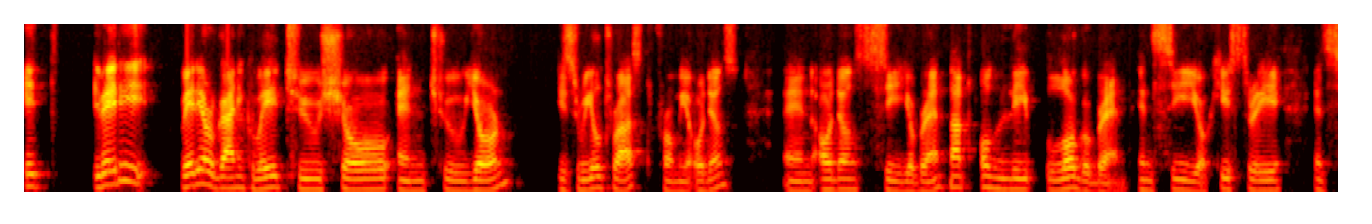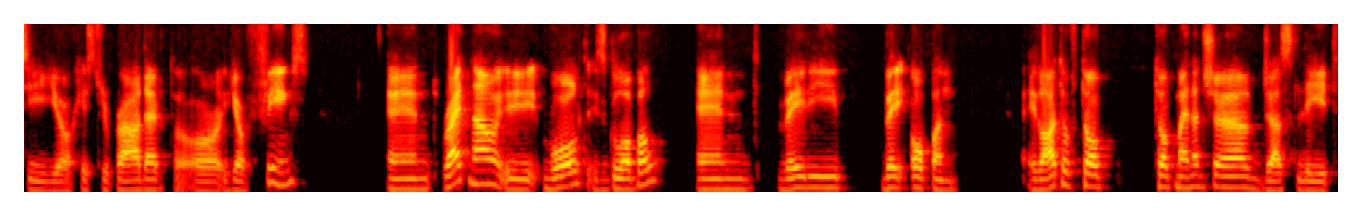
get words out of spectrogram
it very very organic way to show and to yearn is real trust from your audience. And audience see your brand not only logo brand and see your history and see your history product or your things. And right now the world is global and very very open. A lot of top top manager just lead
